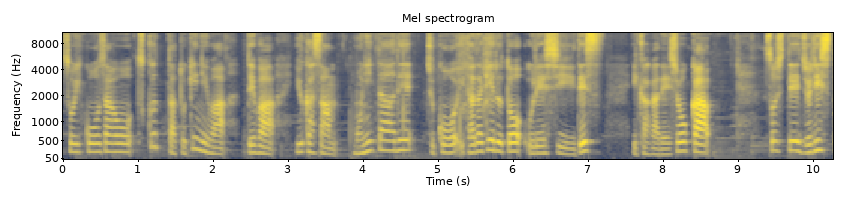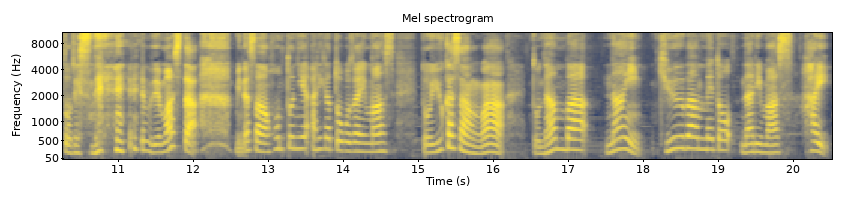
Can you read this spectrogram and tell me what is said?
そういう講座を作った時にはではゆかさんモニターで受講いただけると嬉しいです。いかがでしょうか？そしてジュリストですね。出ました。皆さん本当にありがとうございます。とゆかさんはとナンバー9 9番目となります。はい。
